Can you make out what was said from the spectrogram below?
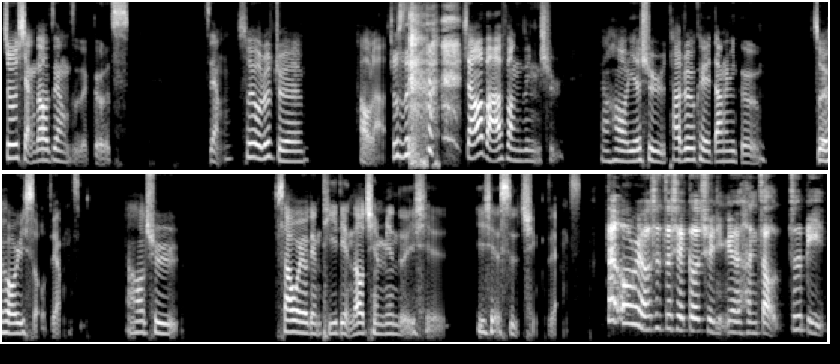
就是想到这样子的歌词，这样，所以我就觉得好啦，就是 想要把它放进去。然后，也许他就可以当一个最后一首这样子，然后去稍微有点提点到前面的一些一些事情这样子。但 Oreo 是这些歌曲里面很早，就是比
